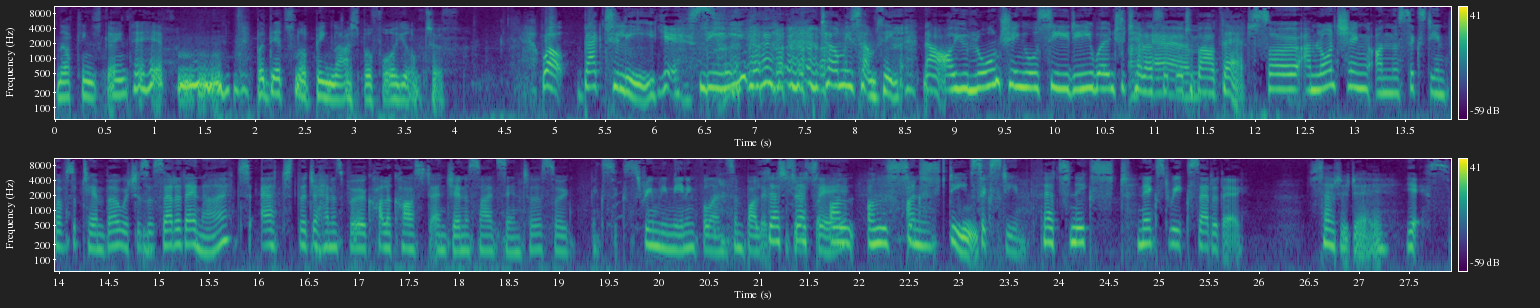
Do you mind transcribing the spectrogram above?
nothing's going to happen. But that's not being nice before Yom Tov. Well, back to Lee. Yes. Lee, tell me something. Now, are you launching your CD? Won't you tell I us a bit about that? So I'm launching on the 16th of September, which is a Saturday night, at the Johannesburg Holocaust and Genocide Center. So it's extremely meaningful and symbolic That's, to do it that's on, on the On 16th. 16th. That's next Next week, Saturday. Saturday. Yes.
